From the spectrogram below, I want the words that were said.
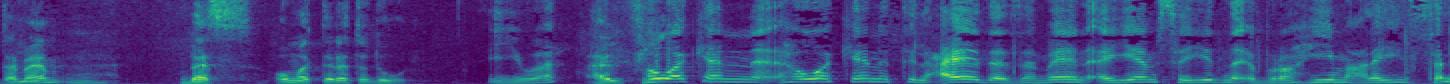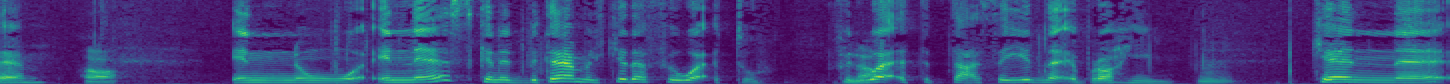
تمام؟ بس هما الثلاثه دول. أيوه. هل في؟ هو كان هو كانت العادة زمان أيام سيدنا إبراهيم عليه السلام آه. إنه الناس كانت بتعمل كده في وقته في نعم. الوقت بتاع سيدنا إبراهيم. مم. كان آه،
